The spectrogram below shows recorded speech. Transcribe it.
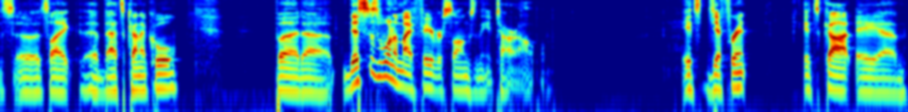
So it's like uh, that's kind of cool. But uh, this is one of my favorite songs in the entire album. It's different. It's got a um,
